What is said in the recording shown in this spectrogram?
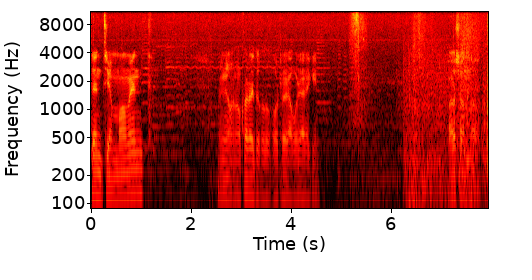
Tension moment. Baina, bueno, jarraituko dugu horrela gurearekin. Ba, oso ondo.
